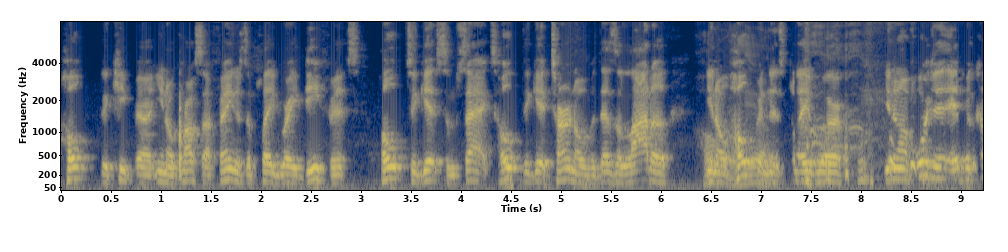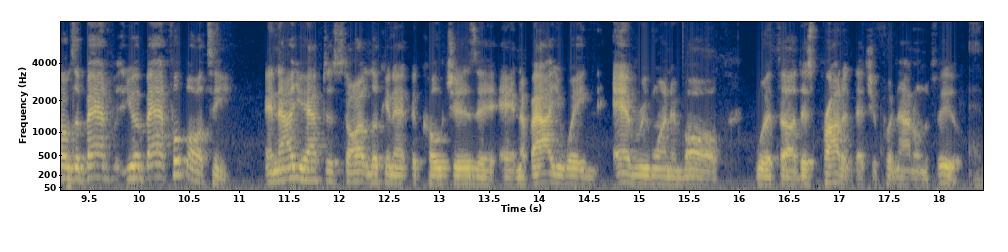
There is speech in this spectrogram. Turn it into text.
Hope to keep, uh, you know, cross our fingers to play great defense. Hope to get some sacks. Hope to get turnovers. There's a lot of, you know, Hope, hope in this play where, you know, unfortunately, it becomes a bad. You're a bad football team, and now you have to start looking at the coaches and, and evaluating everyone involved with uh, this product that you're putting out on the field. And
